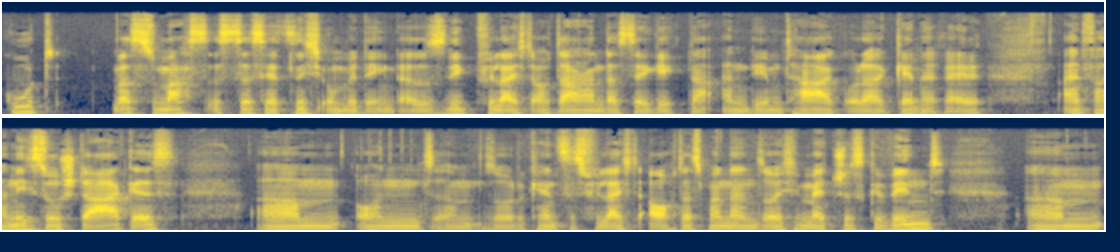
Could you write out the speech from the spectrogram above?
gut, was du machst, ist das jetzt nicht unbedingt. Also es liegt vielleicht auch daran, dass der Gegner an dem Tag oder generell einfach nicht so stark ist. Ähm, und ähm, so, du kennst es vielleicht auch, dass man dann solche Matches gewinnt ähm,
